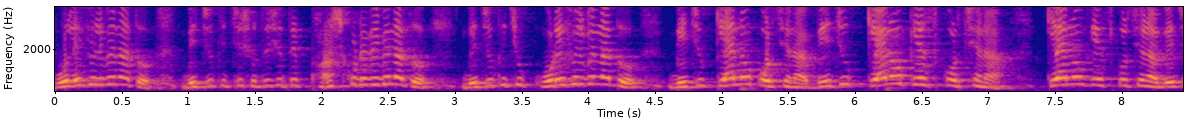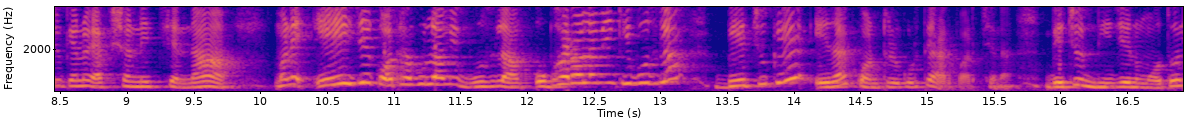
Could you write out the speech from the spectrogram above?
বলে ফেলবে না তো? বেচু কিছু সত্যি সত্যি ফাঁস করে দেবে না তো? বেচু কিছু করে ফেলবে না তো? বেচু কেন করছে না? বেচু কেন কেস করছে না? কেন কেস করছে না? বেচু কেন অ্যাকশন নিচ্ছে না? মানে এই যে কথাগুলো আমি বুঝলাম ওভারঅল আমি কি বুঝলাম? বেচুকে এরা কন্ট্রোল করতে আর পারছে না। বেচু নিজের মতন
